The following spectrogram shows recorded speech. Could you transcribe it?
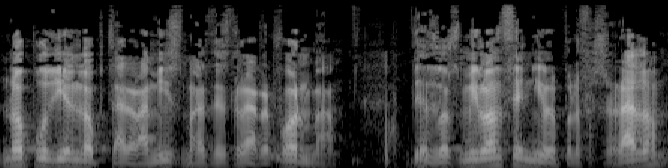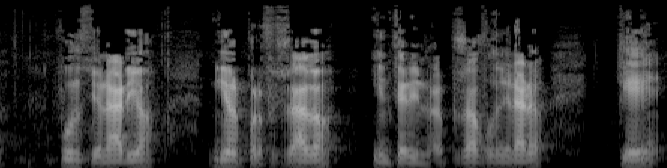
no pudiendo optar a la misma desde la reforma de 2011 ni el profesorado funcionario ni el profesorado interino, el profesorado funcionario que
